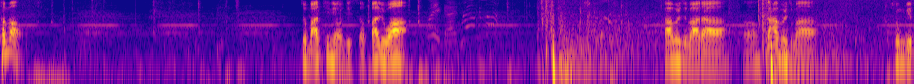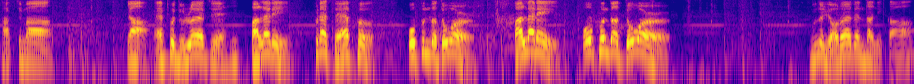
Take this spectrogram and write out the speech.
Come on. 저 마틴이 어디 있어? 빨리 와. 까불지 마라. 어? 까불지 마. 좀비 박지 마. 야, F 눌러야지. 발레리, 프레스 F. 오픈 더 도어. 발레리, 오픈 더 도어. 문을 열어야 된다니까.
